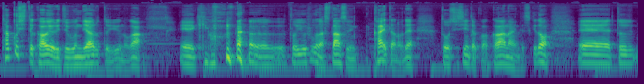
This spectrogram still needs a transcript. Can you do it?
託して買うより自分でやるというのが、えー、基本なというふうなスタンスに変えたので、投資信託は買わないんですけど、えーと、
